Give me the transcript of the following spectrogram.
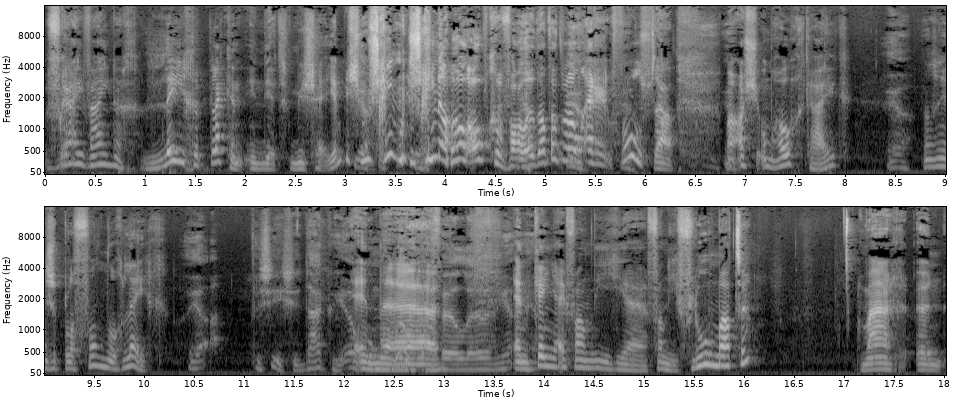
vrij weinig lege plekken in dit museum. Is Ja. misschien, misschien al wel opgevallen dat het wel Ja. erg vol staat. Maar als je omhoog kijkt, Ja, dan is het plafond nog leeg. ja, precies. Daar kun je ook En, veel... ja, En ken jij van die, van die vloermatten? Waar een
